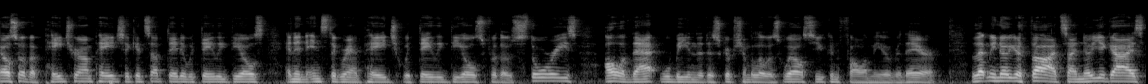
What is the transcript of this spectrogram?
I also have a Patreon page that gets updated with daily deals and an Instagram page with daily deals for those stories. All of that will be in the description below as well, so you can follow me over there. Let me know your thoughts. I know you guys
